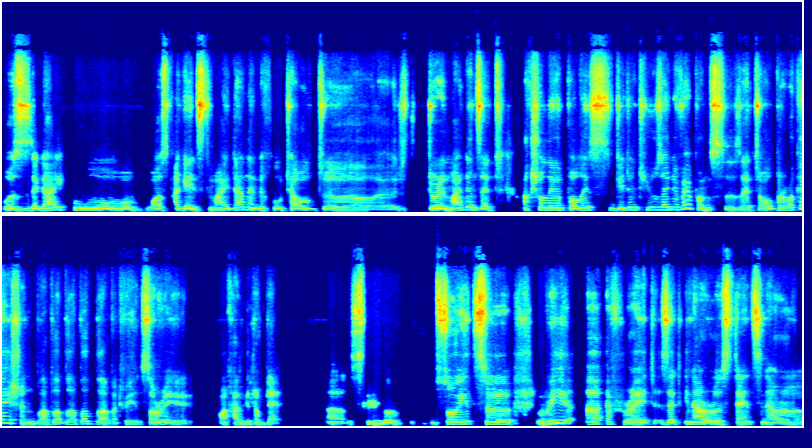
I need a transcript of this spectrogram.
was the guy who was against Maidan and who told during Maidan that actually police didn't use any weapons, that's all provocation, blah, blah, blah, blah, blah. But we, sorry, 100 of that. Uh, so it's uh, we are afraid that in our stance, in our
